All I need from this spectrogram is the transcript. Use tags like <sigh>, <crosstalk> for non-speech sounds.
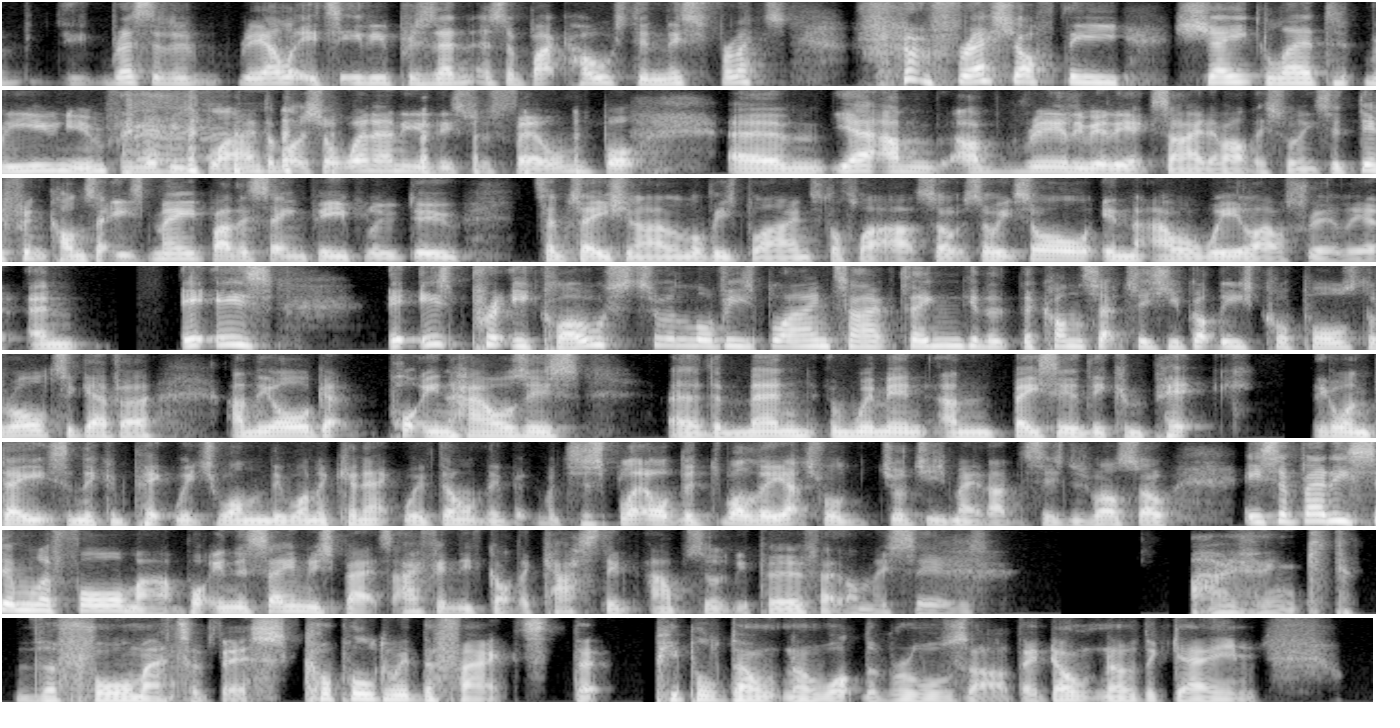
resident reality TV presenters are back hosting this fresh, <laughs> fresh off the Shake-led reunion from Love Is Blind. I'm not sure when any of this was filmed, but um, yeah, I'm I'm really really excited about this one. It's a different concept. It's made by the same people who do Temptation Island, Love Is Blind, stuff like that. So so it's all in our wheelhouse really, and it is it is pretty close to a Love Is Blind type thing. The, the concept is you've got these couples, they're all together, and they all get put in houses, uh, the men and women, and basically they can pick. They go on dates and they can pick which one they want to connect with, don't they? But to split up, the well, the actual judges make that decision as well. So it's a very similar format, but in the same respects, I think they've got the casting absolutely perfect on this series. I think the format of this, coupled with the fact that people don't know what the rules are, they don't know the game.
